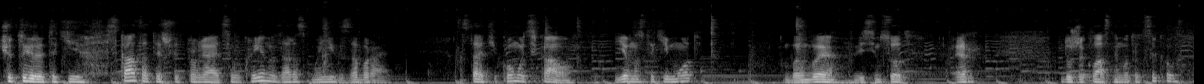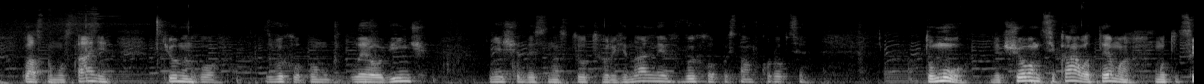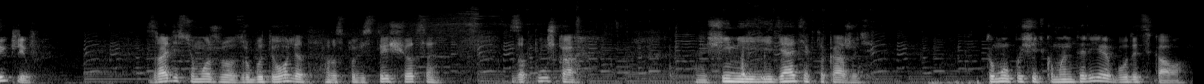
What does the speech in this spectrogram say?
Чотири такі ската теж відправляються в Україну. Зараз ми їх забираємо. Кстати, кому цікаво, є в нас такий мод BMW 800R. Дуже класний мотоцикл, в класному стані, тюнингу з вихлопом Leo Winch. Є ще десь у нас тут оригінальний вихлоп, ось там в коробці. Тому, якщо вам цікава тема мотоциклів, з радістю можу зробити огляд, розповісти, що це за пушка, її їдять, як то кажуть. Тому пишіть коментарі, буде цікаво.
